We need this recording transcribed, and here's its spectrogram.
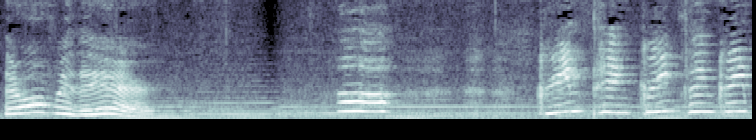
they're over there. Ah, green, pink, green, pink, green,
